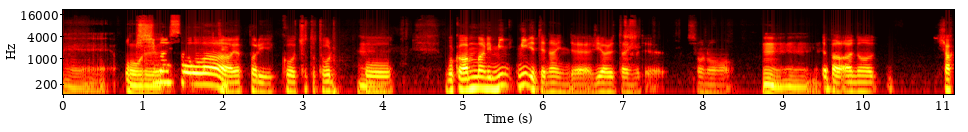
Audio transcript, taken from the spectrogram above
えー、沖島勲は、やっぱり、こう、ちょっとと、うんこう、僕あんまり見見れてないんで、リアルタイムで。その、うんうん。やっぱあの、100,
